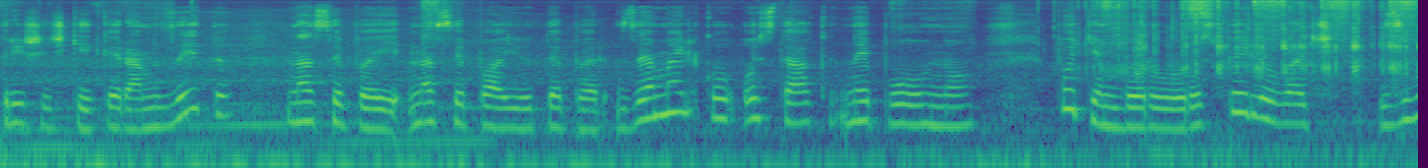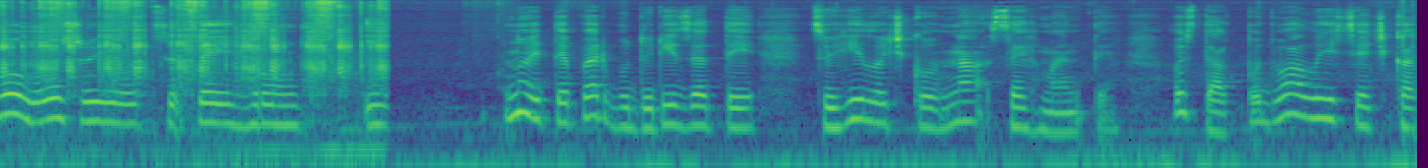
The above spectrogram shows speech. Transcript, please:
трішечки керамзиту, насипаю, насипаю тепер земельку, ось так, неповну. Потім беру розпилювач, зволожую цей ґрунт і Ну і тепер буду різати цю гілочку на сегменти. Ось так, по два лисячка.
